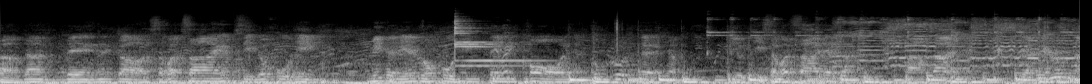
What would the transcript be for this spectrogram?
อ่าด้านแดงนั่นก็สวัสดิ์ทรายครับสีหลวงปู่เฮงมีแต่เหรียญหลวงปู่เฮงเต็มคอเลยนะทุกรุ่นเลยครับ อยู่ที่สวัสดิ์ทรายได้สั่งถามได้อยากได้รุ่นไหน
